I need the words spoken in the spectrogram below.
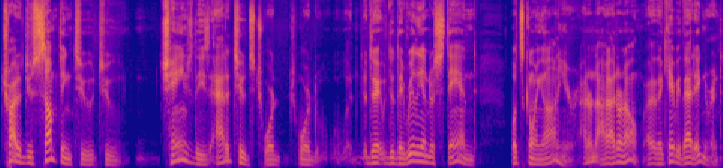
try to do something to to change these attitudes toward toward. Do they, do they really understand what's going on here? I don't know. I don't know. Uh, they can't be that ignorant.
